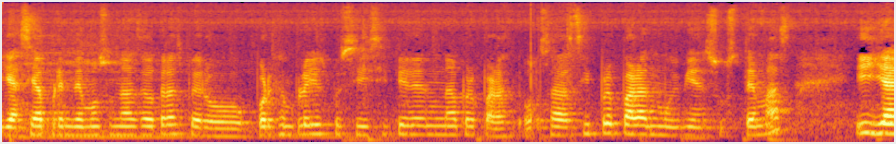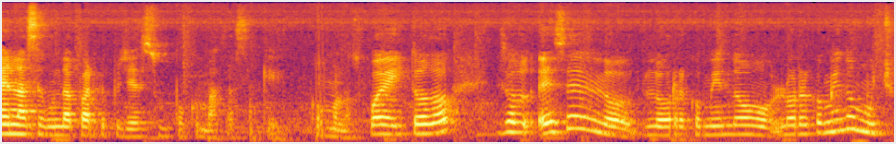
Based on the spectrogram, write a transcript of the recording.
y así aprendemos unas de otras, pero por ejemplo ellos pues sí, sí tienen una preparación, o sea, sí preparan muy bien sus temas y ya en la segunda parte pues ya es un poco más así que cómo nos fue y todo. Eso, ese lo, lo recomiendo, lo recomiendo mucho.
